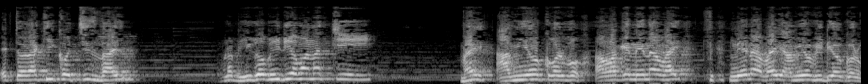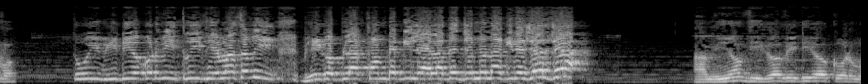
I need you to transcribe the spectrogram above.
এ তোরা কি করছিস ভাই? আমরা ভিগো ভিডিও বানাচ্ছি। ভাই আমিও করব। আমাকে নে না ভাই। নে না ভাই আমিও ভিডিও করব। তুই ভিডিও করবি তুই ফেমাস হবি? ভিগো প্ল্যাটফর্মটা কি লেলাদের জন্য না কি রে চল যা আমিও ভিগো ভিডিও করব।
